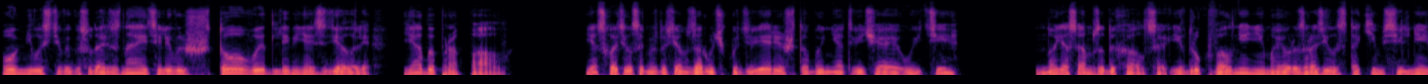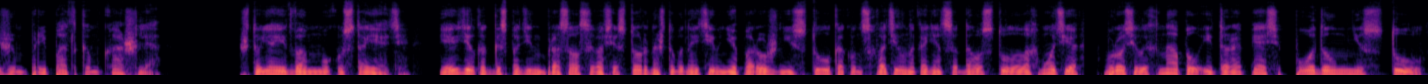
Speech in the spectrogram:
О, милостивый государь, знаете ли вы, что вы для меня сделали? Я бы пропал». Я схватился между тем за ручку двери, чтобы, не отвечая, уйти, но я сам задыхался, и вдруг волнение мое разразилось таким сильнейшим припадком кашля, что я едва мог устоять. Я видел, как господин бросался во все стороны, чтобы найти мне порожний стул, как он схватил, наконец, одного стула лохмотья, бросил их на пол и, торопясь, подал мне стул,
